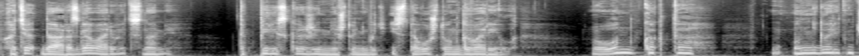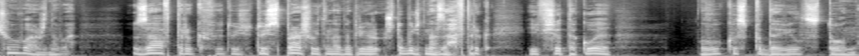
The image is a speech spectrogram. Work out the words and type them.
хотя да, разговаривает с нами. Так перескажи мне что-нибудь из того, что он говорил. Он как-то... Он не говорит ничего важного. Завтрак, то есть, то есть спрашивает иногда, например, что будет на завтрак, и все такое. Лукас подавил стон.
